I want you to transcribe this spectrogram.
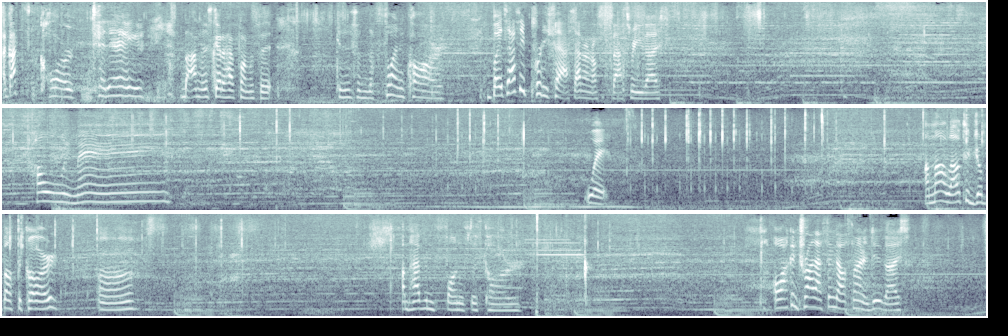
I got this car today, but I'm just gonna have fun with it. Cause this is a fun car. But it's actually pretty fast. I don't know if it's fast for you guys. Holy man. Wait. I'm not allowed to jump out the car. Uh. I'm having fun with this car. Oh, I can try that thing that I was trying to do, guys.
